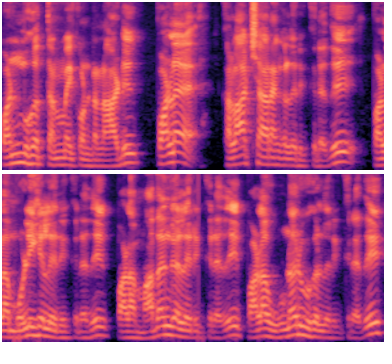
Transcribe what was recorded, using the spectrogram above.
பன்முகத்தன்மை கொண்ட நாடு. பல கலாச்சாரங்கள் இருக்கிறது பல மொழிகள் இருக்கிறது பல மதங்கள் இருக்கிறது பல உணர்வுகள் இருக்கிறது.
